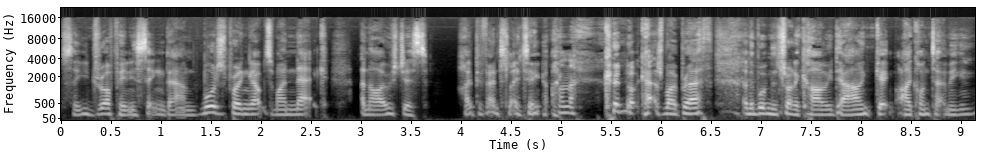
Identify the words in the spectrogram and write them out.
So you drop in, you're sitting down, water's pouring up to my neck, and I was just hyperventilating. I Oh, no. could not catch my breath, and the woman's trying to calm me down, get eye contact with me, going,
